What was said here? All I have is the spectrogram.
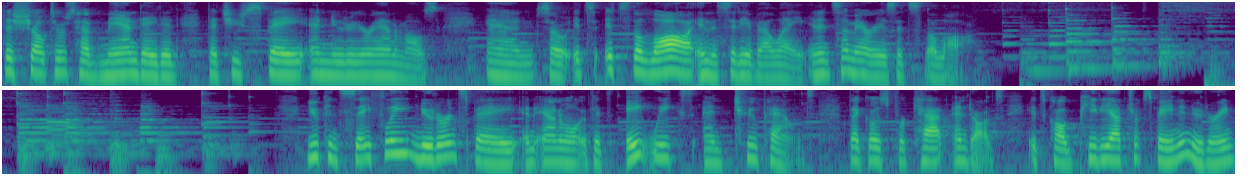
the shelters have mandated that you spay and neuter your animals. And so it's, it's the law in the city of LA, and in some areas it's the law. You can safely neuter and spay an animal if it's eight weeks and two pounds. That goes for cat and dogs. It's called pediatric spaying and neutering.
